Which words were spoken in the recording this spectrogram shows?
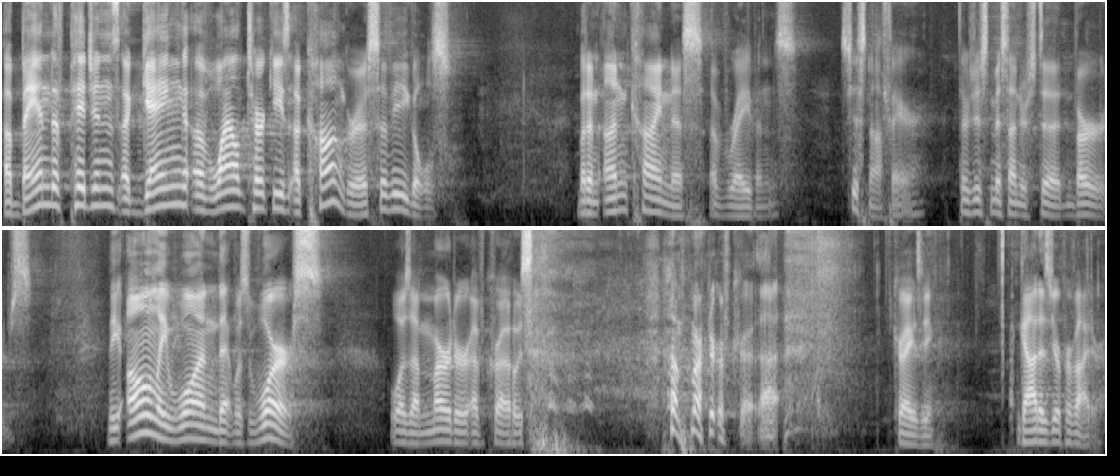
a band of pigeons, a gang of wild turkeys, a congress of eagles. But an unkindness of ravens. It's just not fair. They're just misunderstood birds. The only one that was worse was a murder of crows. a murder of crows. Uh, crazy. God is your provider.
